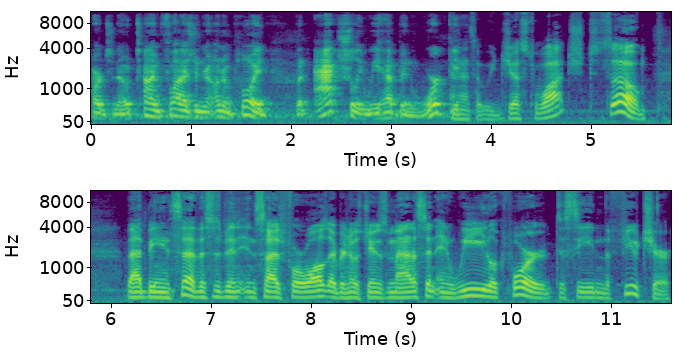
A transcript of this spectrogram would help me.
Hard to know. Time flies when you're unemployed. But actually, we have been And working. that's what we just watched. So, that being said, this has been Inside Four Walls. Everyone knows James Madison, and we look forward to seeing the future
